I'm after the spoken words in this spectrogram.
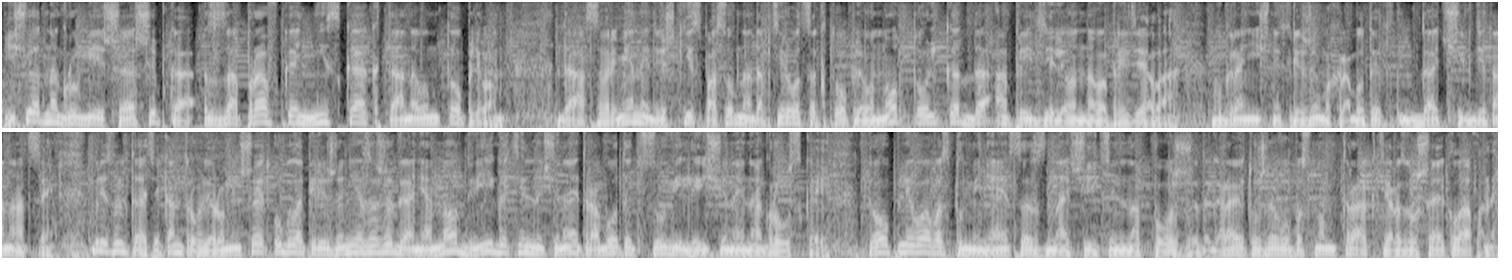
Еще одна грубейшая ошибка – заправка низкооктановым топливом. Да, современные движки способны адаптироваться к топливу, но только до определенного предела. В граничных режимах работает датчик детонации. В результате контроллер уменьшает угол опережения зажигания, но двигатель начинает работать с увеличенной нагрузкой. Топливо воспламеняется значительно позже, догорает уже в выпускном тракте, разрушая клапаны.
